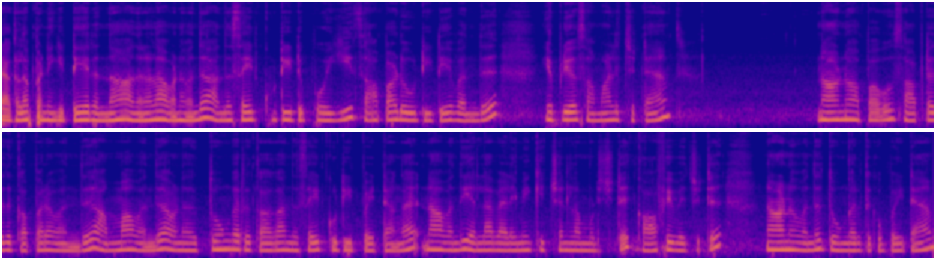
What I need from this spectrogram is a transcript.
ரகலை பண்ணிக்கிட்டே இருந்தான் அதனால் அவனை வந்து அந்த சைடு கூட்டிகிட்டு போய் சாப்பாடு ஊட்டிகிட்டே வந்து எப்படியோ சமாளிச்சிட்டேன். நானும் அப்பாவும் சாப்பிட்டதுக்கப்புறம் வந்து அம்மா வந்து அவனை தூங்குறதுக்காக அந்த சைட் கூட்டிகிட்டு போயிட்டாங்க. நான் வந்து எல்லா வேலையுமே கிச்சனில் முடிச்சுட்டு காஃபி வச்சுட்டு நானும் வந்து தூங்குறதுக்கு போயிட்டேன்.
